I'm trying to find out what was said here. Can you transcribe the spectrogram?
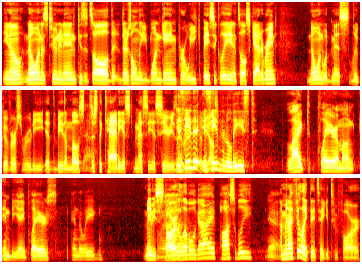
You know, no one is tuning in because it's all there, there's only one game per week basically, and it's all scatterbrained. No one would miss Luka versus Rudy. It'd be the most, Nah. just the cattiest, messiest series. Is ever. he the It'd be is he the least liked player among NBA players in the league? maybe star Uh, level guy? Possibly. Yeah. I mean, I feel like they take it too far.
